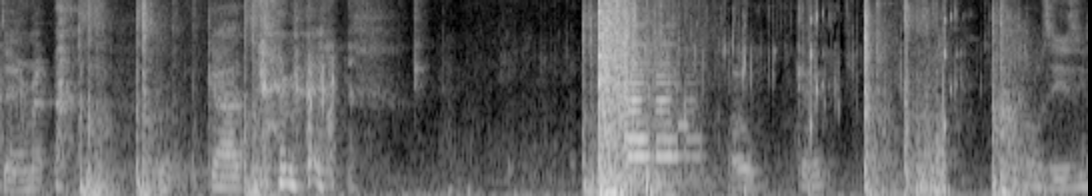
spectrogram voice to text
Damn it. God damn it. Okay. That was easy.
